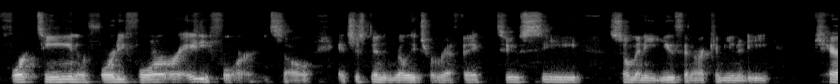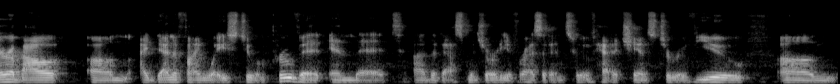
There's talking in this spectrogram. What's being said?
14 or 44 or 84. And so it's just been really terrific to see so many youth in our community care about um, identifying ways to improve it, and that uh, the vast majority of residents who have had a chance to review um,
